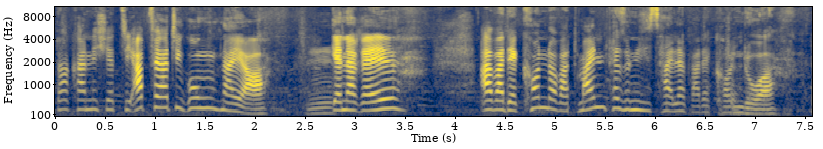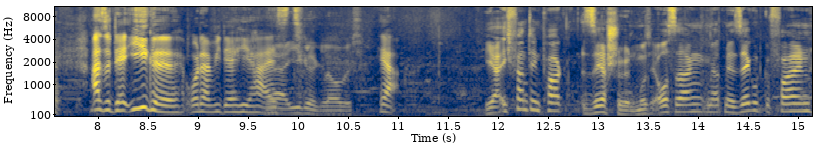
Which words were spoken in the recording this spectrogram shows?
Da kann ich jetzt die Abfertigung, naja, mhm. generell. Aber der Kondor war mein persönliches Highlight war der Kondor. Also der Igel oder wie der hier heißt. Ja, Igel, glaube ich. Ja. Ja, ich fand den Park sehr schön, muss ich auch sagen. Mir hat mir sehr gut gefallen.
